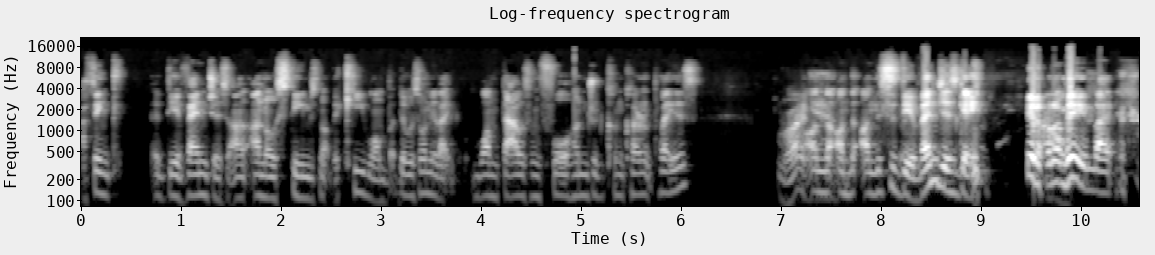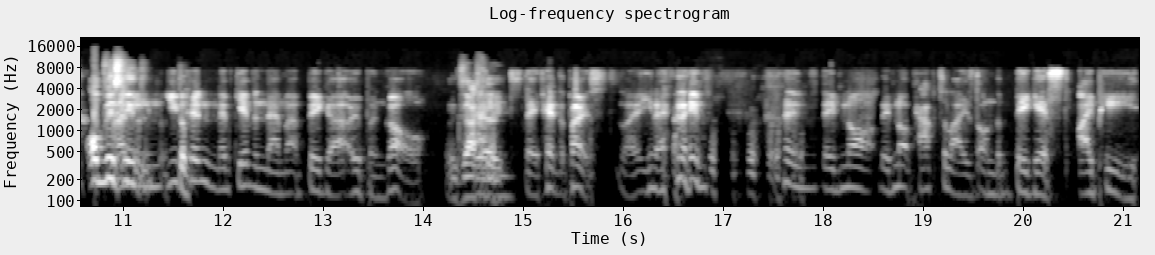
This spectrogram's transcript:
i think the Avengers. I, I know Steam's not the key one, but there was only like one thousand four hundred concurrent players. Right. On the on the on this is the Avengers game. You know what I mean? Like obviously, I mean, you the- couldn't have given them a bigger open goal. exactly. And they've hit the post. Like you know, they've, they've they've not they've not capitalized on the biggest IP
